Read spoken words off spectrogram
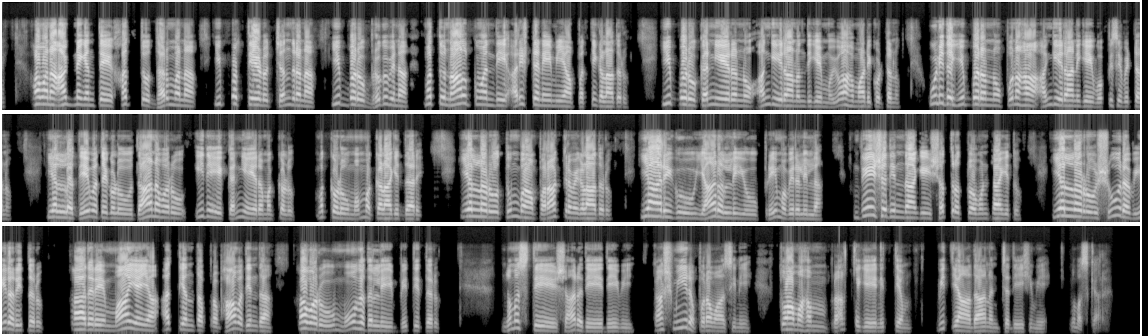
ಅವನ ಆಜ್ಞೆಯಂತೆ ಹತ್ತು ಧರ್ಮನ, ಇಪ್ಪತ್ತೇಳು ಚಂದ್ರನ, ಇಬ್ಬರು ಭೃಗುವಿನ ಮತ್ತು ನಾಲ್ಕು ಮಂದಿ ಅರಿಷ್ಟನೇಮಿಯ ಪತ್ನಿಗಳಾದರು. ಇಬ್ಬರು ಕನ್ಯೆಯರನ್ನು ಅಂಗೀರಾನೊಂದಿಗೆ ವಿವಾಹ ಮಾಡಿಕೊಟ್ಟನು. ಉಳಿದ ಇಬ್ಬರನ್ನು ಪುನಃ ಅಂಗೀರಾನಿಗೆ ಒಪ್ಪಿಸಿಬಿಟ್ಟನು. ಎಲ್ಲ ದೇವತೆಗಳು, ದಾನವರು ಇದೇ ಕನ್ಯೆಯರ ಮಕ್ಕಳು. ಮಕ್ಕಳು ಮೊಮ್ಮಕ್ಕಳಾಗಿದ್ದಾರೆ. ಎಲ್ಲರೂ ತುಂಬಾ ಪರಾಕ್ರಮಿಗಳಾದರು. ಯಾರಿಗೂ ಯಾರಲ್ಲಿಯೂ ಪ್ರೇಮವಿರಲಿಲ್ಲ. ದ್ವೇಷದಿಂದಾಗಿ ಶತ್ರುತ್ವ ಉಂಟಾಯಿತು. ಎಲ್ಲರೂ ಶೂರ ವೀರರಿದ್ದರು ಆದರೆ ಮಾಯೆಯ ಅತ್ಯಂತ ಪ್ರಭಾವದಿಂದ ಅವರು ಮೋಹದಲ್ಲಿ ಬಿದ್ದಿದ್ದರು. ನಮಸ್ತೆ ಶಾರದೆ ದೇವಿ, ಕಾಶ್ಮೀರ ಪುರವಾಸಿನಿ. ತ್ವಾಮಹಂ ಪ್ರಾರ್ಥೆಗೆ ನಿತ್ಯಂ. ವಿದ್ಯಾದಾನಂಚ ದೇಹಿಮೆ. ನಮಸ್ಕಾರ.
